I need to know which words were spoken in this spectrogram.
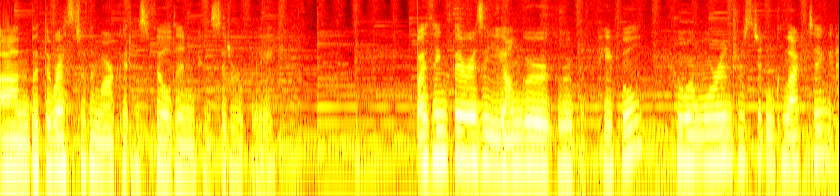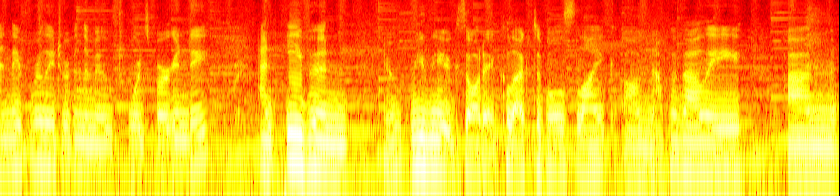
um, but the rest of the market has filled in considerably. I think there is a younger group of people who are more interested in collecting and they've really driven the move towards Burgundy and even you know, really exotic collectibles like um, Napa Valley, um,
